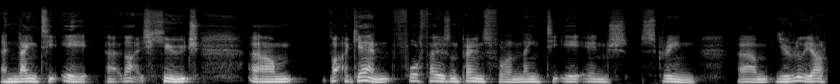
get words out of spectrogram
and 98. Uh, that is huge. Um, but again, four thousand pounds for a ninety-eight inch screen. Um, you really are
